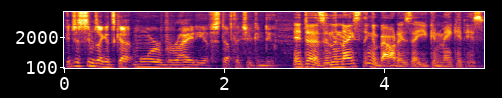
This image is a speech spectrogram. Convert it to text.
it just seems like it's got more variety of stuff that you can do. It does, and the nice thing about it is that you can make it as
